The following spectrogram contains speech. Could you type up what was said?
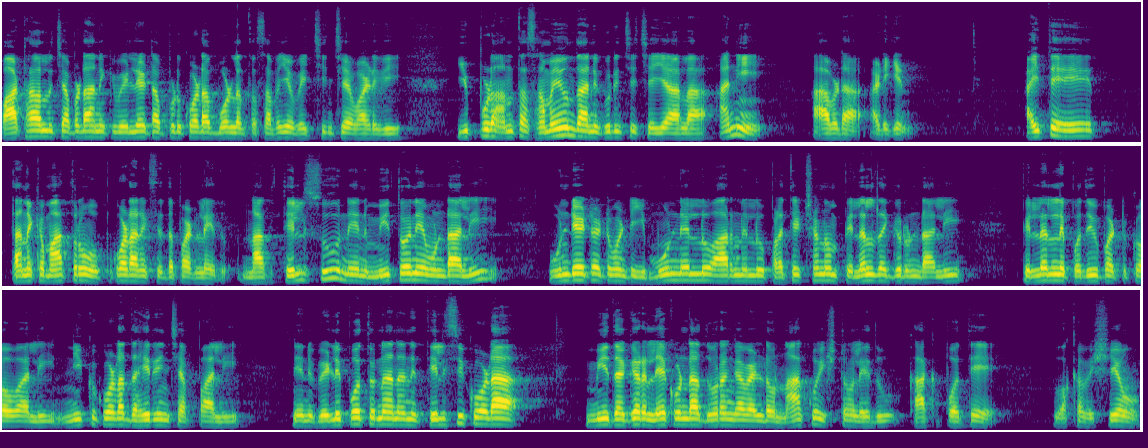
పాఠాలు చెప్పడానికి వెళ్ళేటప్పుడు కూడా బోళ్ళంత సమయం వెచ్చించేవాడివి. ఇప్పుడు అంత సమయం దాని గురించి చేయాలా అని ఆవిడ అడిగింది. అయితే తనకు మాత్రం ఒప్పుకోవడానికి సిద్ధపడలేదు. నాకు తెలుసు నేను మీతోనే ఉండాలి. ఉండేటటువంటి మూడు నెలలు ఆరు నెలలు ప్రతిక్షణం పిల్లల దగ్గర ఉండాలి. పిల్లల్ని పొదివి పట్టుకోవాలి. నీకు కూడా ధైర్యం చెప్పాలి. నేను వెళ్ళిపోతున్నానని తెలిసి కూడా మీ దగ్గర లేకుండా దూరంగా వెళ్ళడం నాకు ఇష్టం లేదు. కాకపోతే ఒక విషయం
